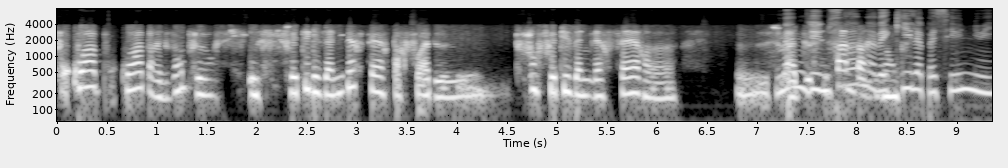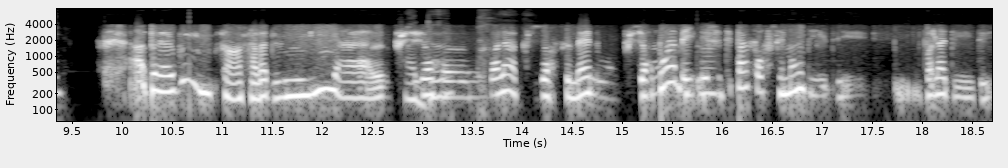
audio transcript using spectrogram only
Pourquoi, pourquoi, par exemple, aussi, aussi souhaiter les anniversaires, parfois, de toujours souhaiter les anniversaires. euh, euh, Même d'une femme avec qui il a passé une nuit. Ah ben oui, enfin ça va de nuit à plusieurs, euh, voilà, plusieurs semaines ou plusieurs mois, mais, mais Mm. c'était pas forcément des, des voilà des, des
